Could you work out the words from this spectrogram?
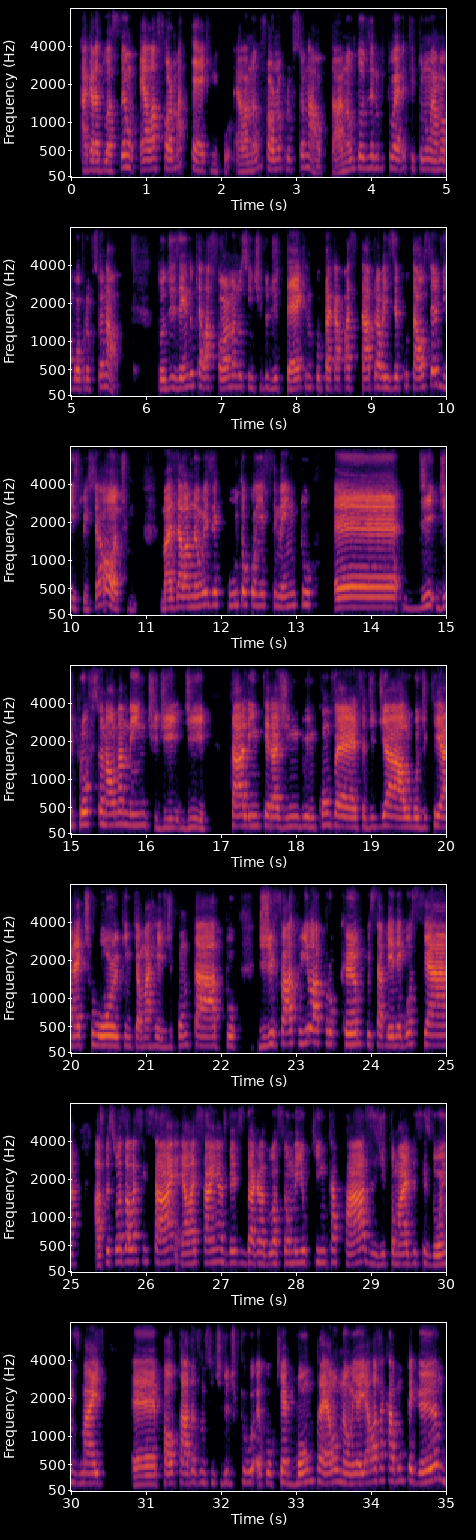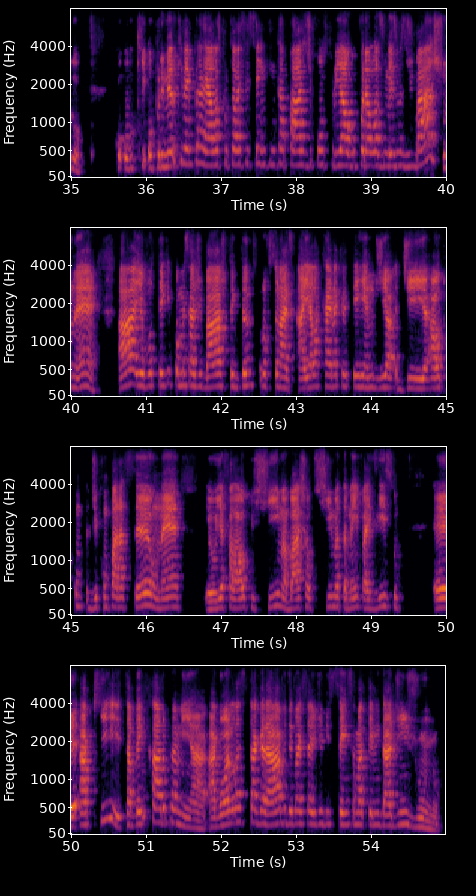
a graduação, ela forma técnico, ela não forma profissional, tá? Não estou dizendo que tu, é, que tu não é uma boa profissional. Estou dizendo que ela forma no sentido de técnico para capacitar para executar o serviço. Isso é ótimo. Mas ela não executa o conhecimento é, de, de, profissional na mente, de, estar tá ali interagindo em conversa, de diálogo, de criar networking, que é uma rede de contato, de de fato ir lá para o campo e saber negociar. As pessoas elas saem, elas saem às vezes da graduação meio que incapazes de tomar decisões mais é, pautadas no sentido de que o, o que é bom para ela ou não. E aí elas acabam pegando o, que, o primeiro que vem para elas porque elas se sentem incapazes de construir algo por elas mesmas de baixo, né? Ah, eu vou ter que começar de baixo, tem tantos profissionais. Aí ela cai naquele terreno de, de, auto, de comparação, né? eu ia falar autoestima, baixa autoestima também faz isso. É, aqui está bem claro para mim. Ah, agora ela está grávida e vai sair de licença maternidade em junho,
